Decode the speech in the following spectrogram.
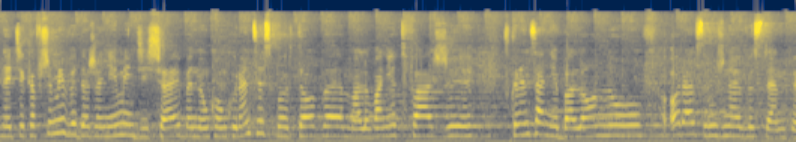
Najciekawszymi wydarzeniami dzisiaj będą konkurencje sportowe, malowanie twarzy, skręcanie balonów oraz różne występy.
